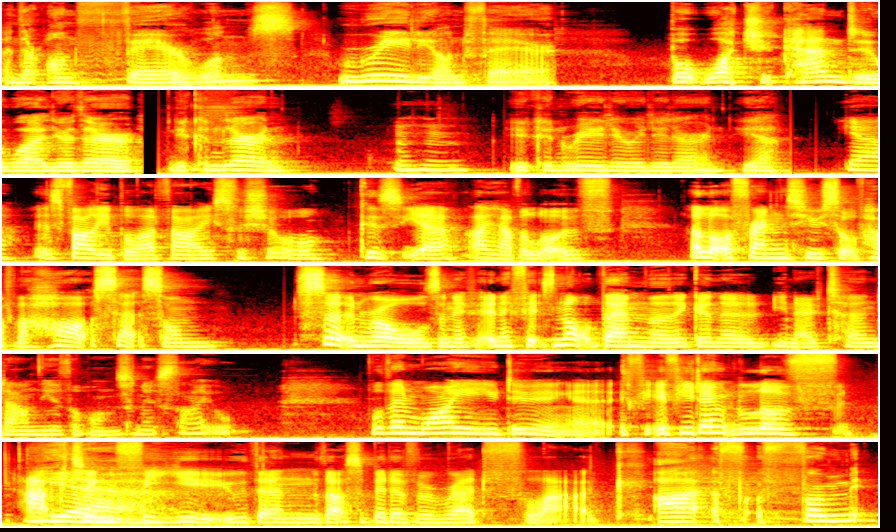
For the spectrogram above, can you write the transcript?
And they're unfair ones. Really unfair. But what you can do while you're there, you can learn. Mm-hmm. You can really, really learn. Yeah. Yeah. It's valuable advice for sure. Because, yeah, I have a lot of. A lot of friends who sort of have the heart sets on certain roles and if and if it's not them then they're gonna you know turn down the other ones and it's like well then why are you doing it if, if you don't love acting yeah. for you then that's a bit of a red flag uh, for, for me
